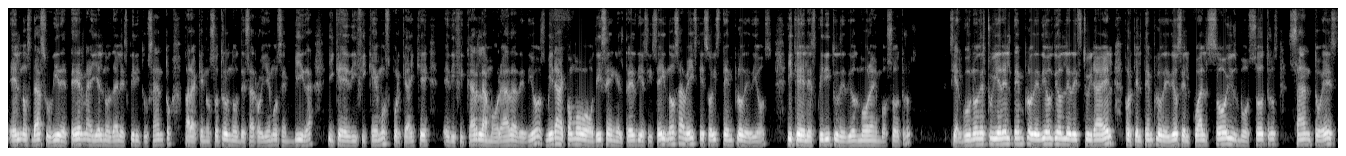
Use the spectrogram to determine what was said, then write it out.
Él nos da su vida eterna y Él nos da el Espíritu Santo para que nosotros nos desarrollemos en vida y que edifiquemos porque hay que edificar la morada de Dios. Mira cómo dice en el 3.16, ¿no sabéis que sois templo de Dios y que el Espíritu de Dios mora en vosotros? Si alguno destruyere el templo de Dios, Dios le destruirá a él, porque el templo de Dios, el cual sois vosotros, santo es.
